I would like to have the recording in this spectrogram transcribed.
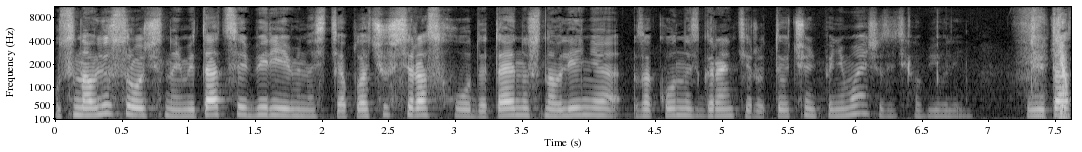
Усыновлю срочно, имитация беременности, оплачу все расходы, тайное усыновление законность гарантирует. Ты что-нибудь понимаешь из этих объявлений? Я,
